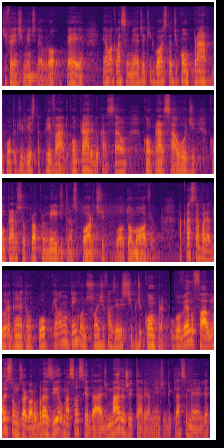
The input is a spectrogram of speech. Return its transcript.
diferentemente da europeia, é uma classe média que gosta de comprar do ponto de vista privado, comprar educação, comprar saúde, comprar o seu próprio meio de transporte, o automóvel. A classe trabalhadora ganha tão pouco que ela não tem condições de fazer esse tipo de compra. O governo fala: nós somos agora o Brasil, uma sociedade majoritariamente de classe média,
